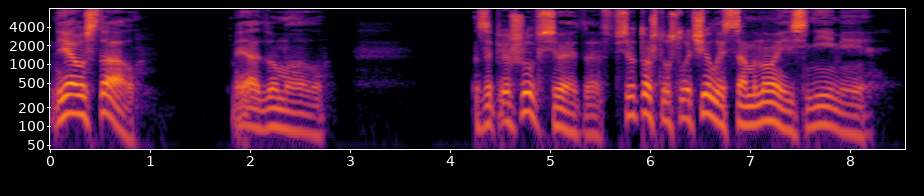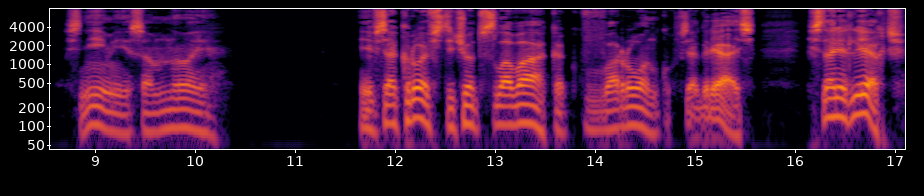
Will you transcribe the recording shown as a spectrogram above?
Я устал. Я думал... запишу все это, все то, что случилось со мной и с ними, с ними и со мной. И вся кровь стечет в слова, как в воронку, вся грязь, и станет легче.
